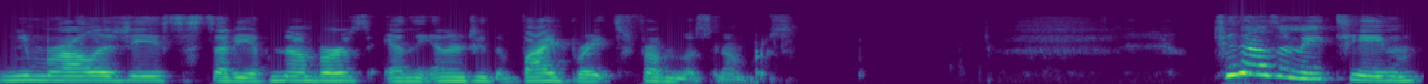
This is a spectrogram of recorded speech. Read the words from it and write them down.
numerology is the study of numbers and the energy that vibrates from those numbers. 2018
